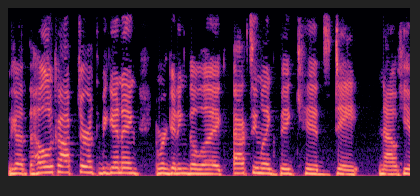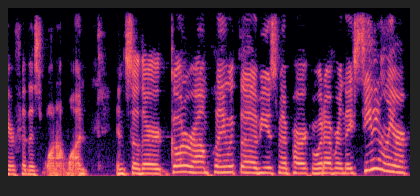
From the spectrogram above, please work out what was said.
we got the helicopter at the beginning and we're getting the like acting like big kids date now here for this one-on-one. And so they're going around playing with the amusement park or whatever and they seemingly are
